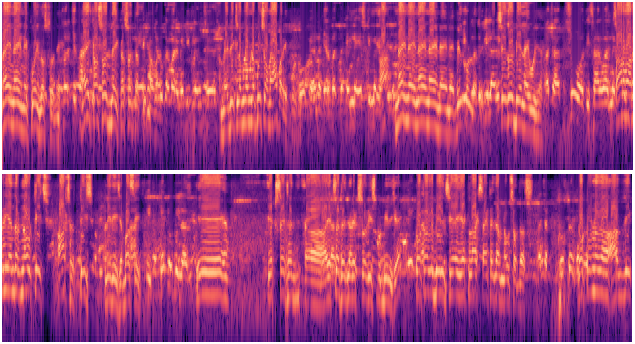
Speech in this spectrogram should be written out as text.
નહીં નહીં નહીં કોઈ વસ્તુ નહીં. નહીં કશો જ નહીં કશો જ નથી એમ કીધું કે અમારે મેડિક્લેમ છે? મેડિક્લેમ અમને પૂછો અમે આ પડી. ઓકે અને ત્યારબાદ એમને estimate હા, નહીં નહીં નહીં નહીં નહીં નહીં બિલકુલ નથી? સીધું બિલ આવ્યું છે. અચ્છા શું હતી? સારવારની સારવારની અંદર નવ ટીચ આઠ ટીચ લીધી છે બસ એ. કેટલું બિલ આવ્યું? એ એકસઠ એકસઠ હજાર એકસો વીસ બિલ છે. ટોટલ બિલ છે એક લાખ સાઠ હજાર નવસો દસ. અચ્છા ડોક્ટર હાર્દિક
